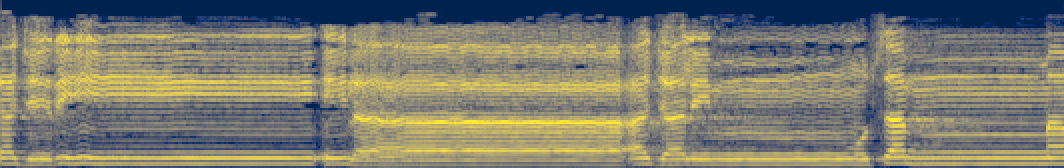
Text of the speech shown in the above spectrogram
يَجْرِي إِلَى أَجَلٍ مُّسَمًّى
